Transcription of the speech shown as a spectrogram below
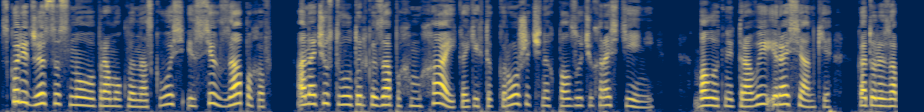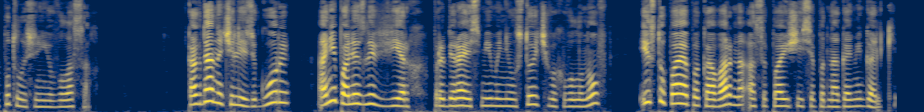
Вскоре Джесса снова промокла насквозь, из всех запахов она чувствовала только запах мха и каких-то крошечных ползучих растений, болотной травы и росянки, которая запуталась у нее в волосах. Когда начались горы, они полезли вверх, пробираясь мимо неустойчивых валунов и ступая по коварно осыпающейся под ногами гальке.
